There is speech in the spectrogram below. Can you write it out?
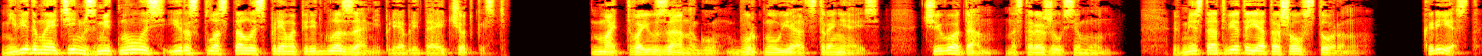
Неведомая тень взметнулась и распласталась прямо перед глазами, приобретая четкость. «Мать твою за ногу!» — буркнул я, отстраняясь. «Чего там?» — насторожился Мун. Вместо ответа я отошел в сторону. Крест,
